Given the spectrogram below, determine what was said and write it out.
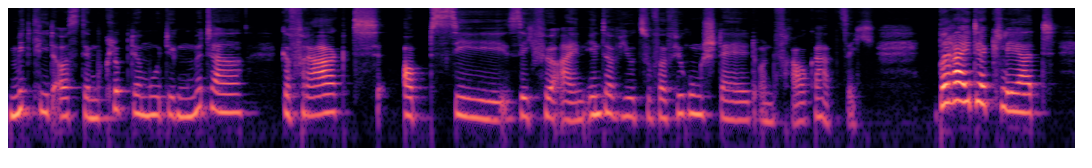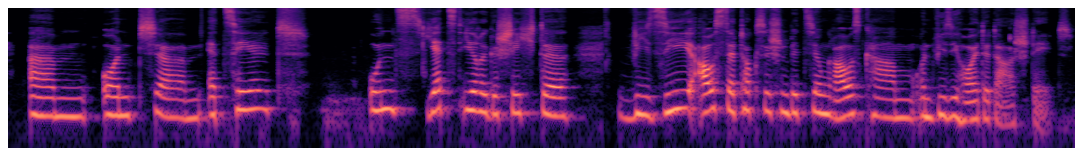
Mitglied aus dem Club der mutigen Mütter gefragt, ob sie sich für ein Interview zur Verfügung stellt. Und Frauke hat sich bereit erklärt, ähm, und ähm, erzählt uns jetzt ihre Geschichte, wie sie aus der toxischen Beziehung rauskam und wie sie heute dasteht.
